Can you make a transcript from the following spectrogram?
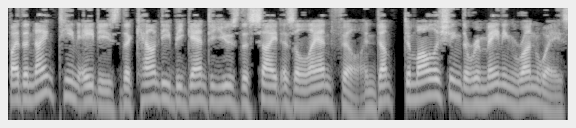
By the 1980s the county began to use the site as a landfill and dump, demolishing the remaining runways.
